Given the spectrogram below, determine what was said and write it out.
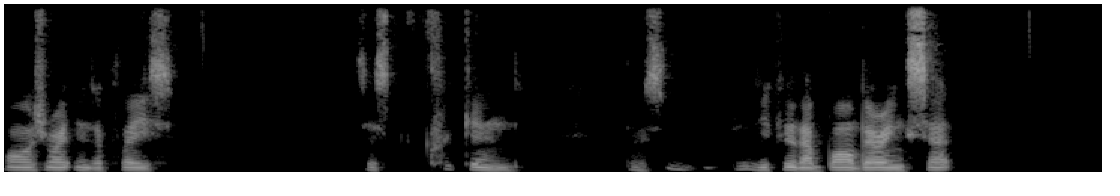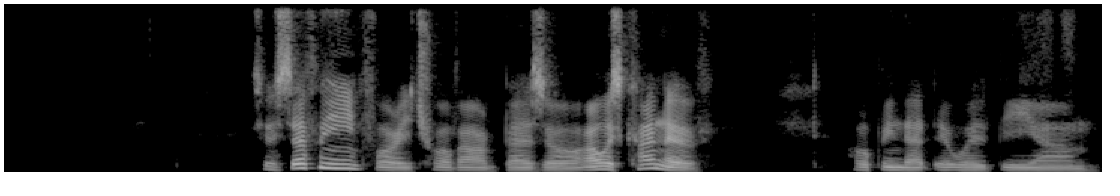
falls right into place. Just click in. There's, you feel that ball bearing set. So it's definitely for a 12 hour bezel. I was kind of hoping that it would be um,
